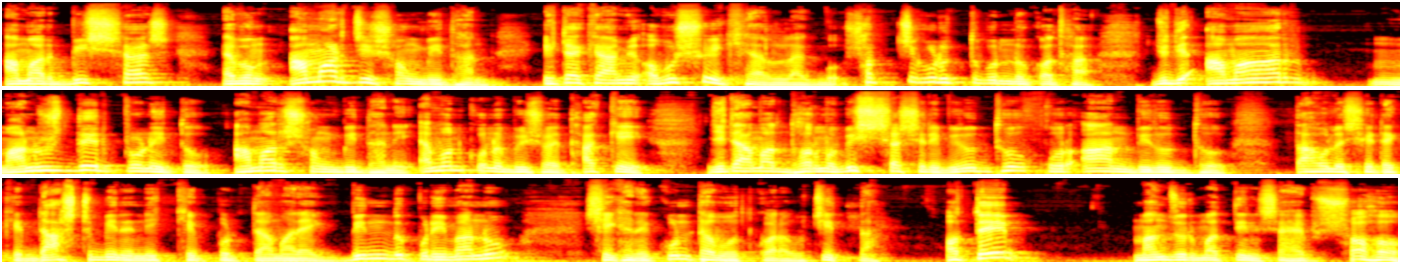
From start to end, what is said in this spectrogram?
আমার বিশ্বাস এবং আমার যে সংবিধান, এটাকে আমি অবশ্যই খেয়াল রাখব। সবচেয়ে গুরুত্বপূর্ণ কথা, যদি আমার মানুষদের প্রণীত, আমার সংবিধানে এমন কোনো বিষয় থাকে যেটা আমার ধর্ম বিশ্বাসের বিরুদ্ধ, কোরআন বিরুদ্ধ, তাহলে সেটাকে ডাস্টবিনে নিক্ষেপ করতে আমার এক বিন্দু পরিমাণও সেখানে কুণ্ঠাবোধ করা উচিত না। অতএব মঞ্জুর মাতিন সাহেব সহ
